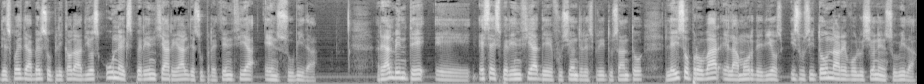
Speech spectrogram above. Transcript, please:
después de haber suplicado a Dios una experiencia real de su presencia en su vida. Realmente eh, esa experiencia de efusión del Espíritu Santo le hizo probar el amor de Dios y suscitó una revolución en su vida.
